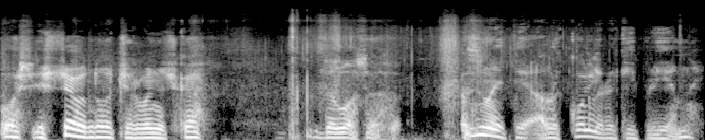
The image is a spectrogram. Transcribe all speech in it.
Ось іще одного червонячка вдалося знайти, але колір який приємний.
